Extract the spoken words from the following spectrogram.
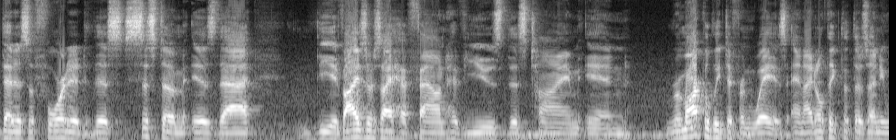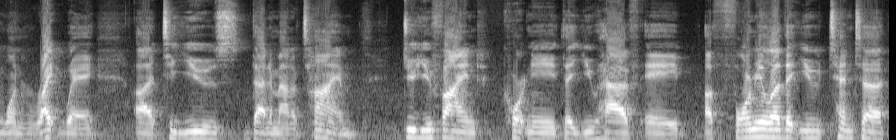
that is afforded this system is that the advisors I have found have used this time in remarkably different ways, and I don't think that there's any one right way uh, to use that amount of time. Do you find, Courtney, that you have a, a formula that you tend to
